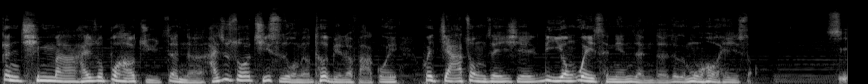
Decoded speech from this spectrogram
更轻吗？还是说不好举证呢？还是说其实我们有特别的法规会加重这一些利用未成年人的这个幕后黑手？是。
